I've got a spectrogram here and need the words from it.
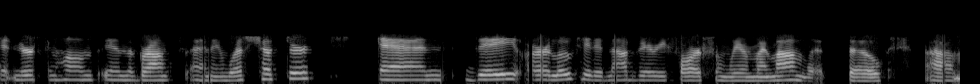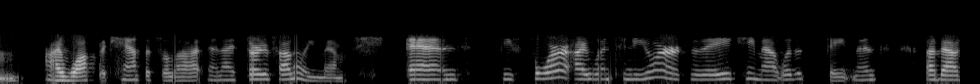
at nursing homes in the Bronx and in Westchester. And they are located not very far from where my mom lives. So um, I walk the campus a lot and I started following them. And before I went to New York, they came out with a statement about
